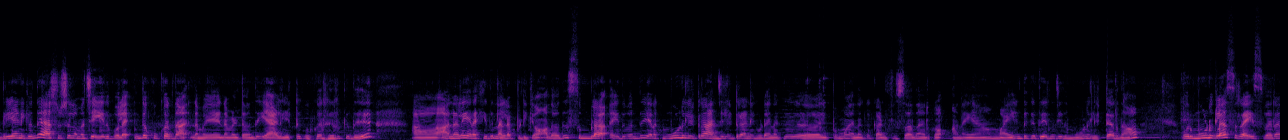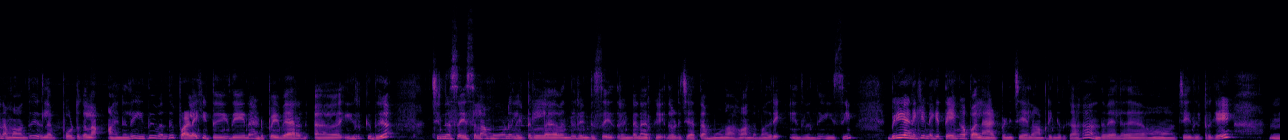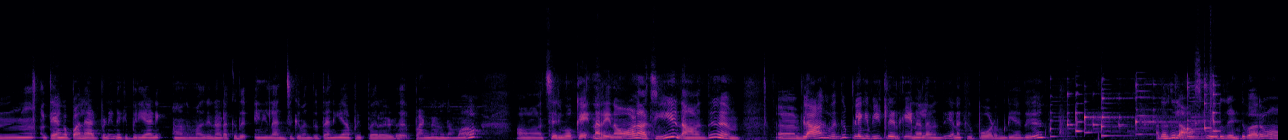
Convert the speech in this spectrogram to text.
பிரியாணிக்கு வந்து ஆஸ் யூஷுவல் நம்ம செய்யது போல். இந்த குக்கர் தான். நம்ம நம்மள்ட்ட வந்து ஏழு எட்டு குக்கர் இருக்குது. அதனால் எனக்கு இது நல்லா பிடிக்கும். அதாவது சிம்பிளாக இது வந்து எனக்கு மூணு லிட்டரா அஞ்சு லிட்டரானி கூட எனக்கு இப்போவும் எனக்கு கன்ஃபியூஸாக தான் இருக்கும். ஆனால் என் மைண்டுக்கு தெரிஞ்சு இது மூணு லிட்டர் தான். ஒரு மூணு கிளாஸ் ரைஸ் வேற நம்ம வந்து இதில் போட்டுக்கலாம். அதனால இது வந்து பழகிட்டு இதே தான் எடுப்பேன். வேற இருக்குது. சின்ன சைஸ் எல்லாம் மூணு லிட்டரில் வந்து ரெண்டு சைஸ் ரெண்டெண்ணம் இருக்குது இதோட சேர்த்தா மூணு ஆகும். அந்த மாதிரி. இது வந்து ஈஸி பிரியாணிக்கு இன்றைக்கி தேங்காய் பாலும் ஆட் பண்ணி செய்யலாம் அப்படிங்கிறதுக்காக அந்த வேலையும் செய்துட்ருக்கேன் தேங்காய் பால் ஆட் பண்ணி இன்றைக்கி பிரியாணி அந்த மாதிரி நடக்குது. இனி லஞ்சுக்கு வந்து தனியாக ப்ரிப்பேர்டு பண்ணணும்? நம்ம சரி ஓகே நிறைய நாளாச்சு. நான் வந்து விலாக் வந்து பிள்ளைங்க வீட்டில் இருக்கேனால வந்து எனக்கு போட முடியாது. அதாவது லாஸ்ட் ஒரு ரெண்டு வாரம்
